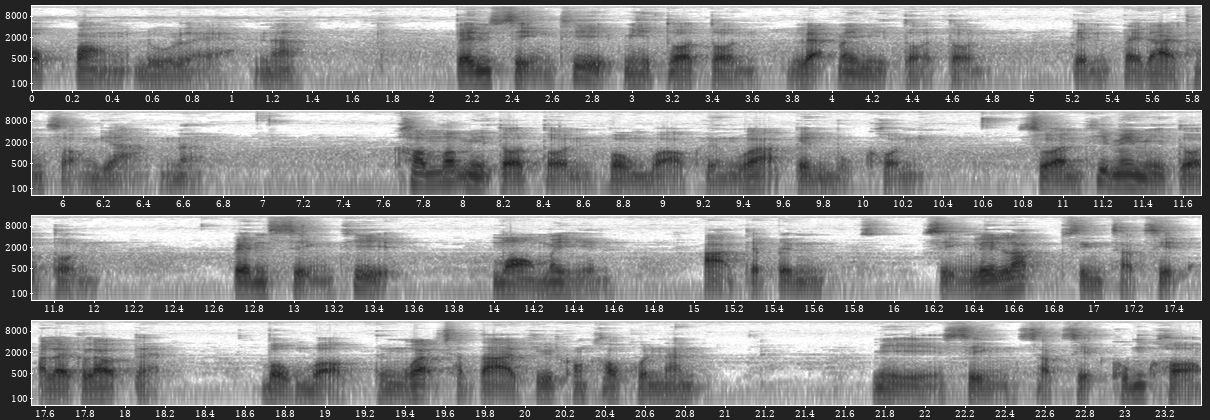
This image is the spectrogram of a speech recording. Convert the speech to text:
ปกป้องดูแลนะ เป็นสิ่งที่มีตัวตนและไม่มีตัวตน เป็นไปได้ทั้งสองอย่างนะคำว่ามีตัวตนบ่งบอกถึงว่าเป็นบุคคล ส่วนที่ไม่มีตัวตน เป็นสิ่งที่มองไม่เห็น อาจจะเป็น สิ่งลี้ลับ สิ่งศักดิ์สิทธิ์อะไรก็แล้วแต่บ่งบอกถึงว่าชะตาชีวิตของเขาคนนั้น มีสิ่งศักดิ์สิทธิ์คุ้มครอง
